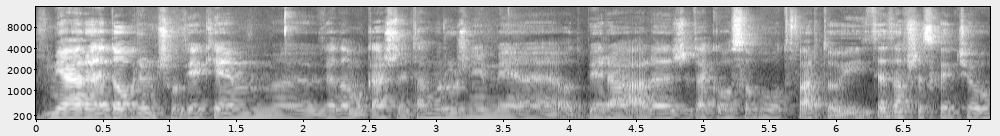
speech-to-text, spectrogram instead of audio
w miarę dobrym człowiekiem, y, wiadomo, każdy tam różnie mnie odbiera, ale że taką osobą otwartą i te zawsze z chęcią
